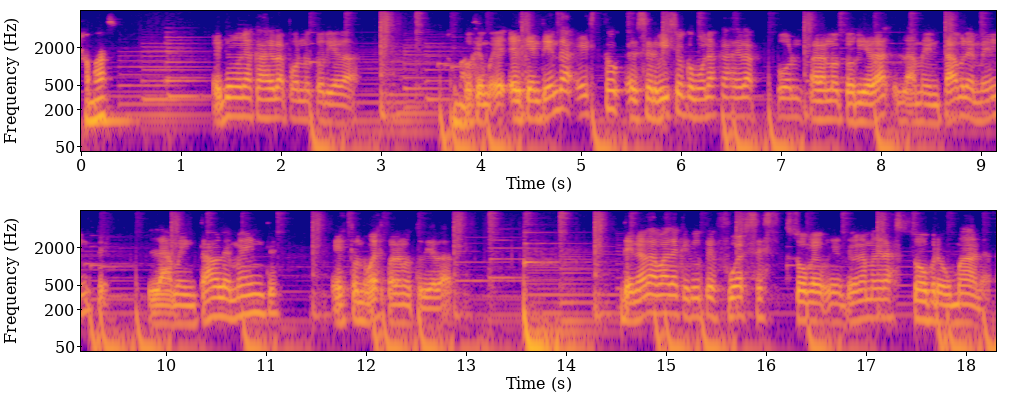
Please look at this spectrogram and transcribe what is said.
Jamás. Esto no es una carrera por notoriedad. Porque el, que entienda esto, el servicio como una carrera por, para notoriedad, lamentablemente, lamentablemente, esto no es para notoriedad. De nada vale que tú te esfuerces sobre, de una manera sobrehumana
